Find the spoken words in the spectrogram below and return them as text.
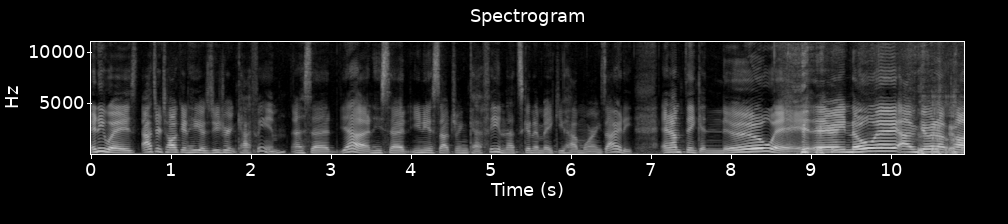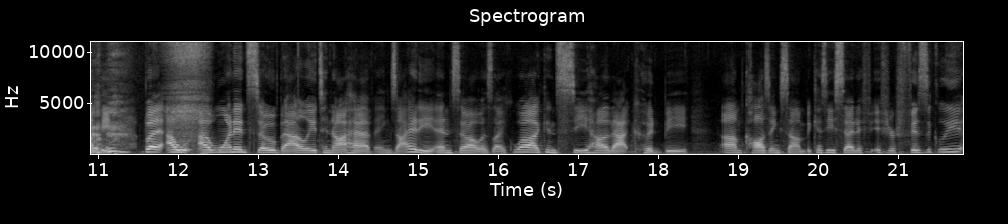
Anyways, after talking, he goes, Do you drink caffeine? I said, Yeah. And he said, You need to stop drinking caffeine. That's going to make you have more anxiety. And I'm thinking, No way. There ain't no way I'm giving up coffee. But I, I wanted so badly to not have anxiety. And so I was like, Well, I can see how that could be um, causing some. Because he said, if, if you're physically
